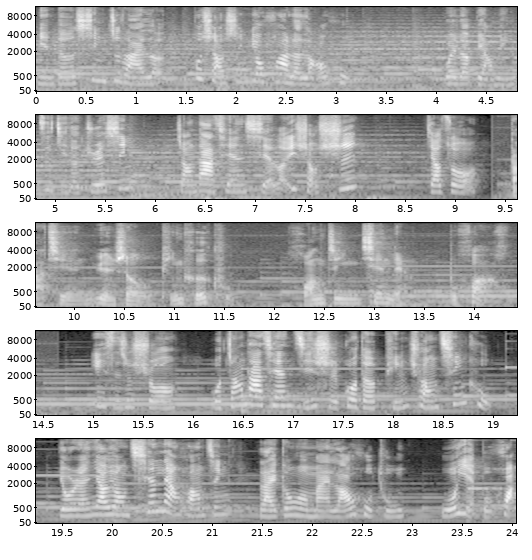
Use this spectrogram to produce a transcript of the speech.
免得兴致来了不小心又画了老虎。为了表明自己的决心，张大千写了一首诗，叫做。大千愿受平和苦，黄金千两不画虎。意思是说，我张大千即使过得贫穷清苦，有人要用千两黄金来跟我买老虎图，我也不画。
